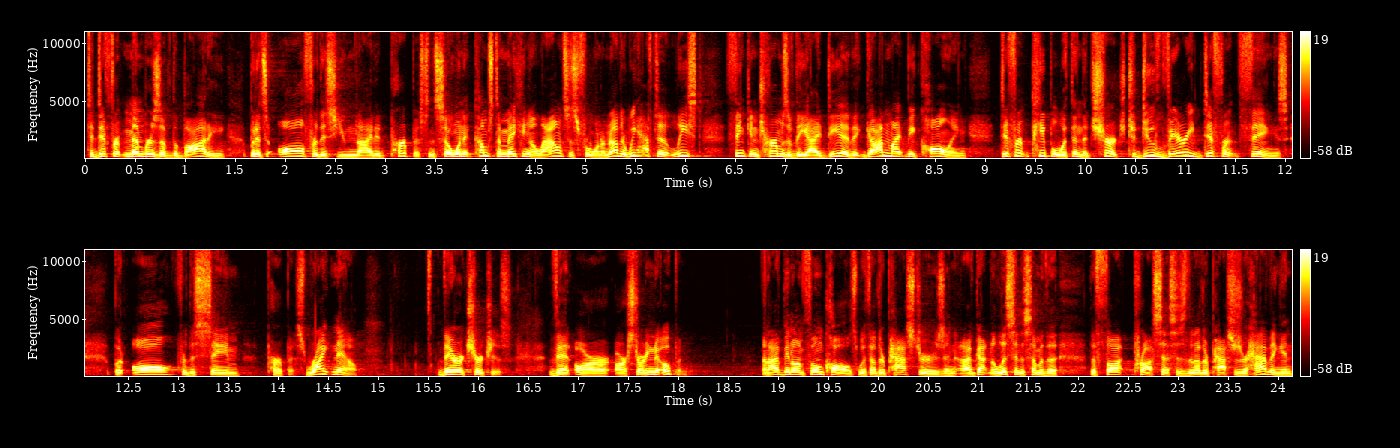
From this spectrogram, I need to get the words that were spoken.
to different members of the body, but it's all for this united purpose. And so when it comes to making allowances for one another, we have to at least think in terms of the idea that God might be calling different people within the church to do very different things, but all for the same purpose. Right now, there are churches that are, are starting to open. And I've been on phone calls with other pastors and I've gotten to listen to some of the, the thought processes that other pastors are having. And,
